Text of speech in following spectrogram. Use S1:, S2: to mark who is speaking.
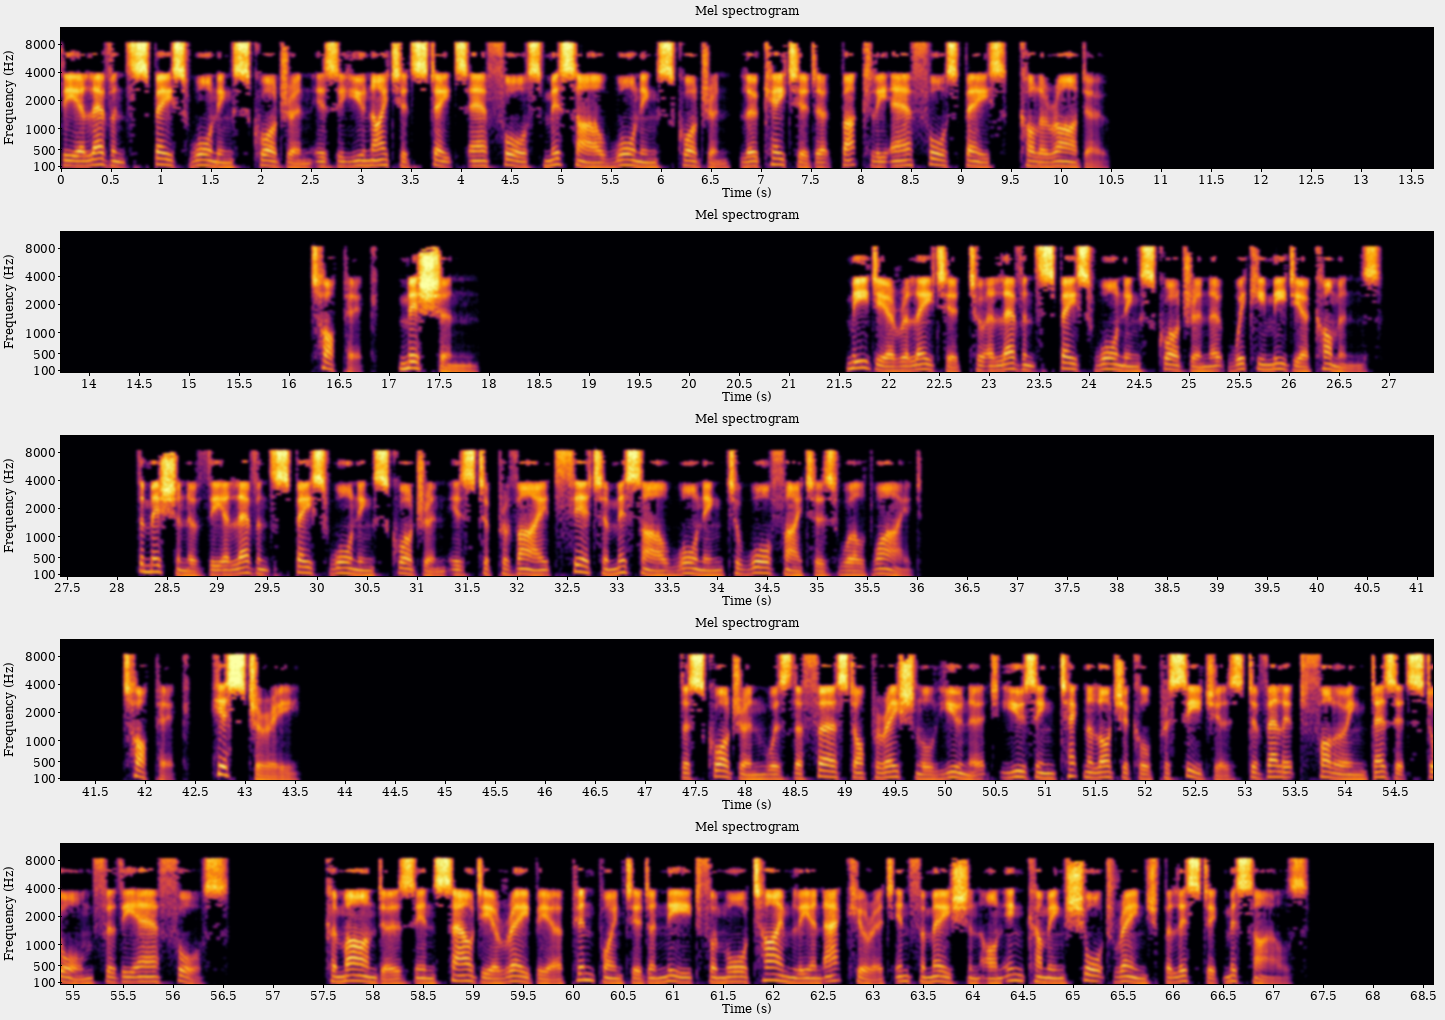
S1: The 11th Space Warning Squadron is a United States Air Force missile warning squadron, located at Buckley Air Force Base, Colorado. Mission Media related to 11th Space Warning Squadron at Wikimedia Commons the mission of the 11th Space Warning Squadron is to provide theater missile warning to warfighters worldwide. History The squadron was the first operational unit using technological procedures developed following Desert Storm for the Air Force. Commanders in Saudi Arabia pinpointed a need for more timely and accurate information on incoming short-range ballistic missiles.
